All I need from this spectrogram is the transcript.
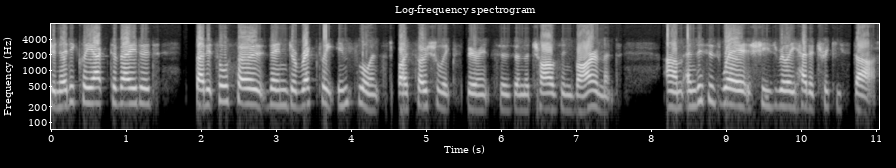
genetically activated, but it's also then directly influenced by social experiences and the child's environment. Um, and this is where she's really had a tricky start.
